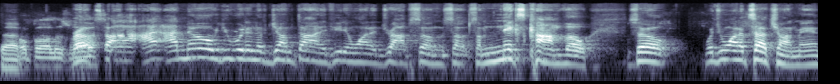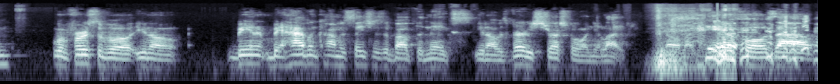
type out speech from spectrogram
Hope all is well. Bro, so I, I know you wouldn't have jumped on if you didn't want to drop some some some Knicks convo. So what do you want to touch on, man? Well, first of all, you know, being, having conversations about the Knicks, you know, it's very stressful on your life. You know, like hair falls out,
